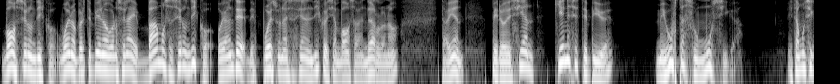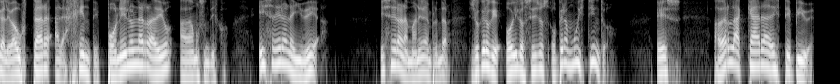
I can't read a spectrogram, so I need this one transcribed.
Vamos a hacer un disco. Bueno, pero este pibe no lo conoce nadie. Vamos a hacer un disco. Obviamente, después, una vez hacían el disco, decían, vamos a venderlo, ¿no? Está bien. Pero decían, ¿quién es este pibe? Me gusta su música. Esta música le va a gustar a la gente. Ponelo en la radio, hagamos un disco. Esa era la idea. Esa era la manera de emprender. Yo creo que hoy los sellos operan muy distinto. Es a ver la cara de este pibe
